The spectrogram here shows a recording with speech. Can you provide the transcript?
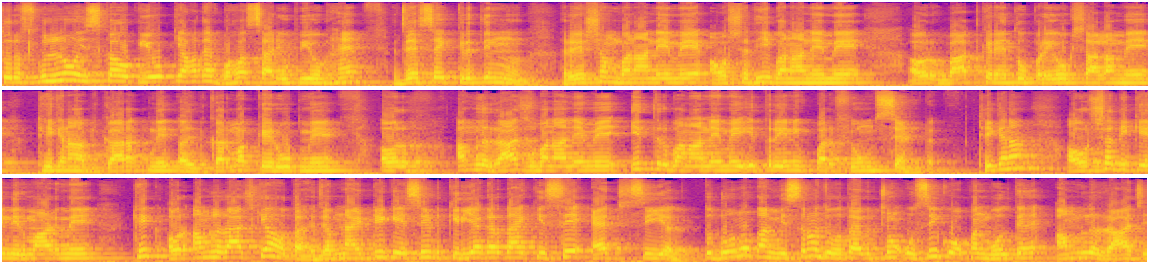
तो रसगुल्लों इसका उपयोग क्या होता है? बहुत सारे उपयोग हैं। जैसे कृत्रिम रेशम बनाने में, औषधि बनाने में, और बात करें तो प्रयोगशाला में, ठीक है ना? अभिकारक में, अभिकर्मक के रूप में, और अम्लराज बनाने में, इत्र बनाने में, इत्र यानी परफ्यूम सेंट ठीक है ना? औषधि के निर्माण में ठीक, और अम्लराज क्या होता है? जब नाइट्रिक एसिड क्रिया करता है किससे? HCl तो दोनों का मिश्रण जो होता है बच्चों, उसी को अपन बोलते हैं अम्लराज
